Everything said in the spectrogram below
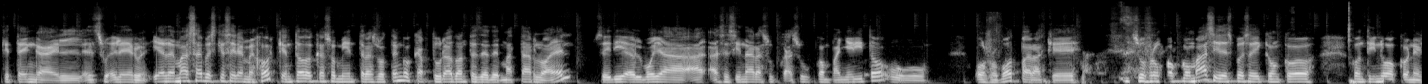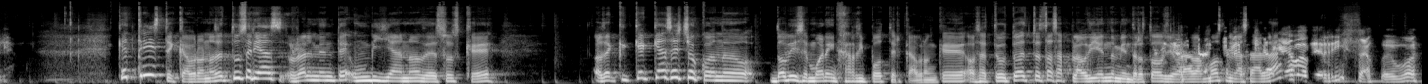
que tenga el, el héroe. Y además, ¿sabes qué sería mejor? Que en todo caso, mientras lo tengo capturado antes de, de matarlo a él, sería voy a, a asesinar a su, a su compañerito o, o robot para que sufra un poco más y después ahí con, co- continúo con él. Qué triste, cabrón. O sea, tú serías realmente un villano de esos que. O sea, ¿qué, qué, qué has hecho cuando Dobby se muere en Harry Potter, cabrón? ¿Qué, o sea, tú, tú, tú estás aplaudiendo mientras todos llorábamos en la sala. De risa, huevón.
